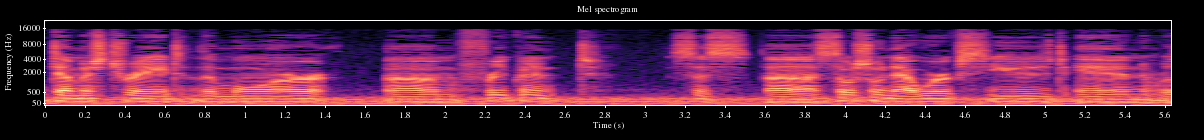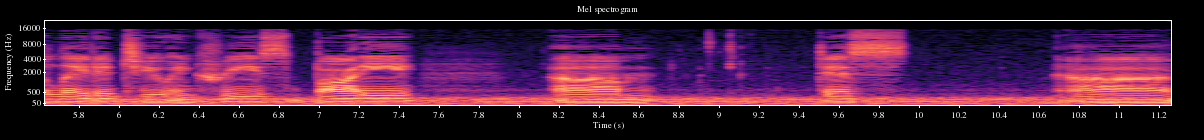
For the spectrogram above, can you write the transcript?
demonstrate the more um, frequent uh, social networks used and related to increase body um, dis uh,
